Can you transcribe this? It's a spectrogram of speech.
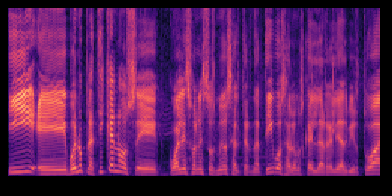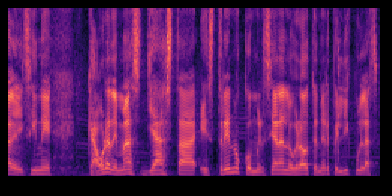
Y eh, bueno, platícanos eh, cuáles son estos medios alternativos. Hablamos que hay la realidad virtual, el cine, que ahora además ya está estreno comercial, han logrado tener películas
